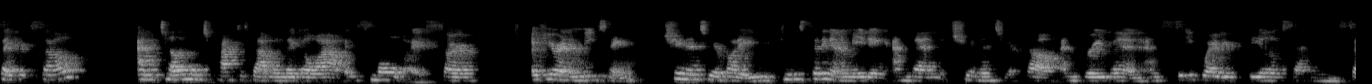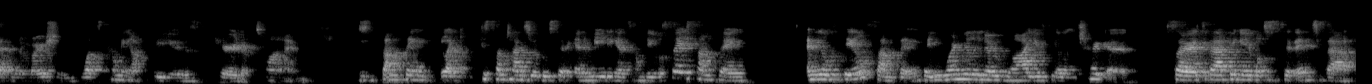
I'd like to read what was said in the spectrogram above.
sacred self and telling them to practice that when they go out in small ways. So if you're in a meeting tune into your body. You can be sitting in a meeting and then tune into yourself and breathe in and see where you're feeling certain certain emotions, what's coming up for you in this period of time. Just something like because sometimes you'll be sitting in a meeting and somebody will say something and you'll feel something, but you won't really know why you're feeling triggered. So it's about being able to sit into that.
